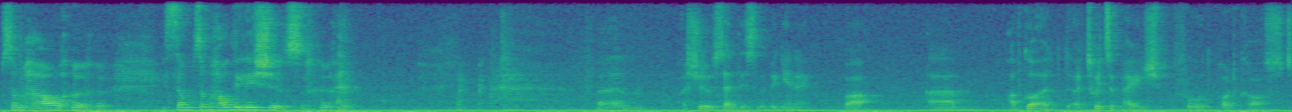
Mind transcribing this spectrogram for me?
somehow it sounds somehow delicious. Um, I should have said this at the beginning, but um, I've got a, a Twitter page for the podcast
